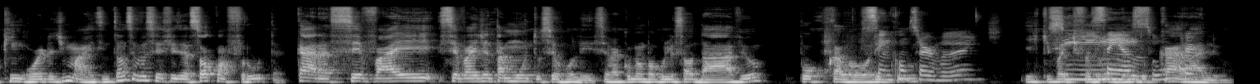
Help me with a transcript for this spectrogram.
que engorda demais. Então, se você fizer só com a fruta, cara, você vai, você vai adiantar muito o seu rolê. Você vai comer um bagulho saudável, pouco calórico. Sem conservante. E que vai te Sim, fazer um sem bem do caralho.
